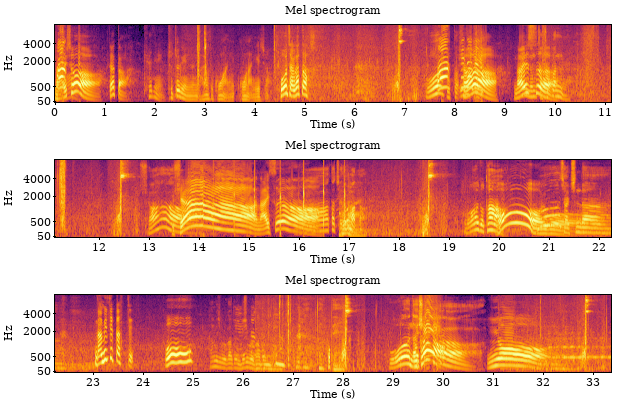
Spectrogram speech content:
nice. 됐다. 캐디님 저쪽에 있는 거 하얀색 공 아니 공은 아니겠죠? 오 잘 갔다. 오 아, 좋다. 자 nice. shot 샤 nice. 아 딱 제대로 맞다. 와 좋다. 오 오, 잘 친다. 남의 집 갔지? 오 남의 집을 가든 우리 집을 가든 오 nice. shot. 이야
